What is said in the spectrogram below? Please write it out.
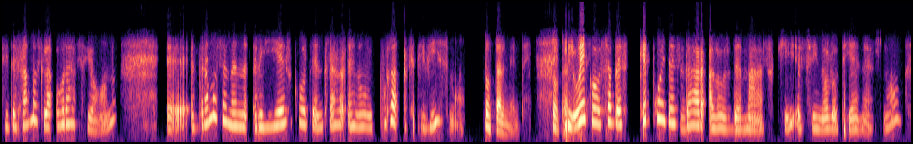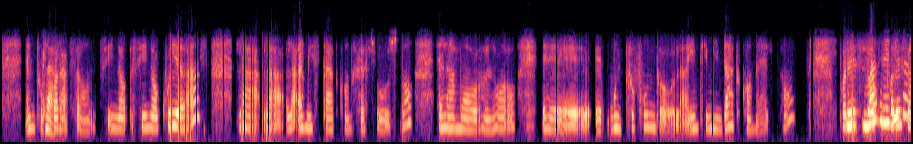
si dejamos la oración, eh, entramos en el riesgo de entrar en un puro activismo. Totalmente, Y luego, ¿sabes qué puedes dar a los demás si no lo tienes, ¿no? En tu corazón, si no, si no cuidas la, la, la, amistad con Jesús, ¿no? El amor, ¿no? Eh, eh, muy profundo, la intimidad con Él, ¿no? Por eso, Madre, por eso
